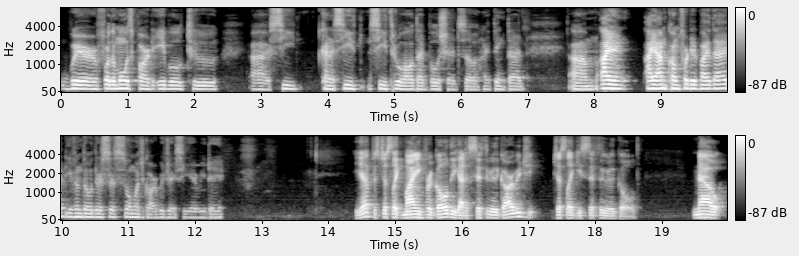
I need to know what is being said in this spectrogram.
we're for the most part able to uh, see kind of see see through all that bullshit. So I think that um, I I am comforted by that, even though there's just so much garbage I see every day. Yep, it's just like mining for gold. You got to sift through the garbage, just like you sift through the gold. Now,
